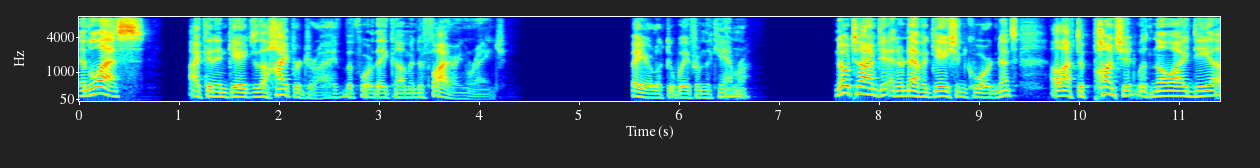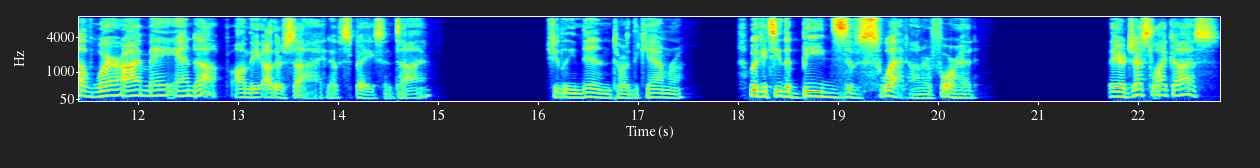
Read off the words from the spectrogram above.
unless I can engage the hyperdrive before they come into firing range. Bayer looked away from the camera. No time to enter navigation coordinates. I'll have to punch it with no idea of where I may end up on the other side of space and time. She leaned in toward the camera. We could see the beads of sweat on her forehead. They are just like us,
